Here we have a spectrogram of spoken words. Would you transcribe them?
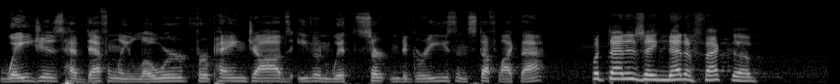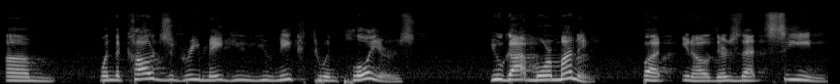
wages have definitely lowered for paying jobs, even with certain degrees and stuff like that. but that is a net effect of um when the college degree made you unique to employers, you got more money. But you know, there's that scene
